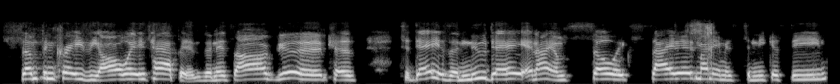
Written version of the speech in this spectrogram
something crazy always happens, and it's all good because today is a new day and I am so excited. My name is Tanika Steens,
